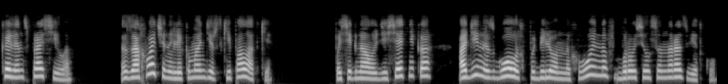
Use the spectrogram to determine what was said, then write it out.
Кэлен спросила, захвачены ли командирские палатки. По сигналу десятника один из голых побеленных воинов бросился на разведку.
